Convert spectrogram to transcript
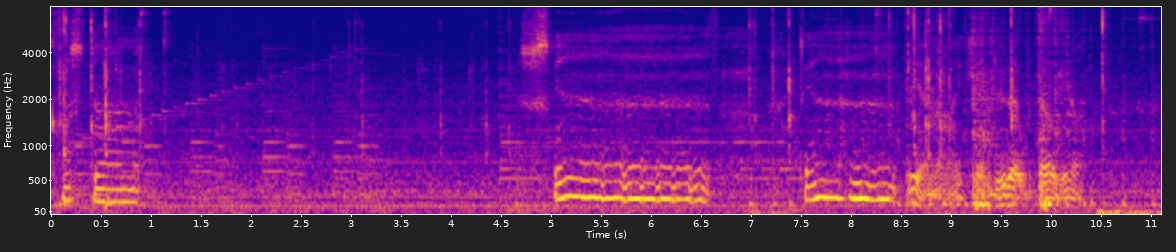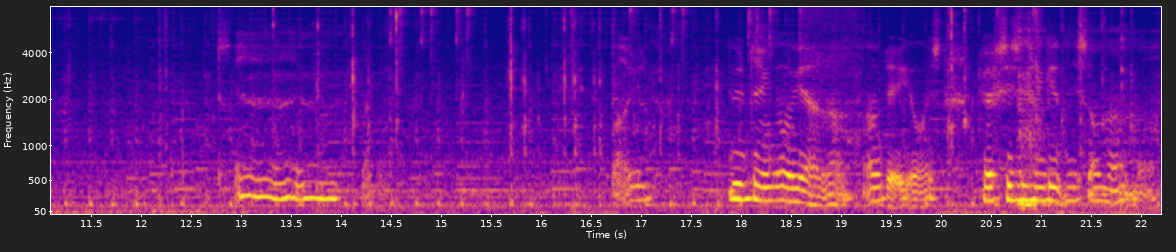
custom Yeah, no, I can't do that without, you know. Probably good. Good oh yeah, no. Okay, guys. Next can get this on um,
